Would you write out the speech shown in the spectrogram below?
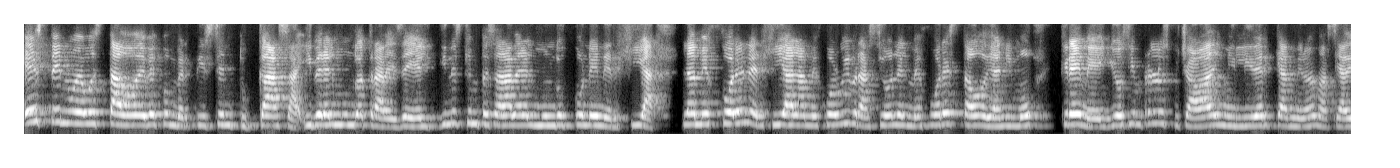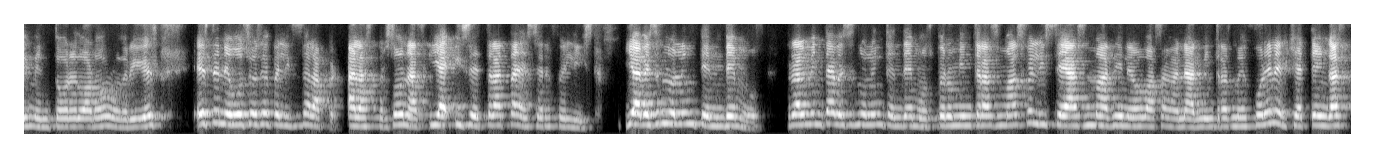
Este nuevo estado debe convertirse en tu casa y ver el mundo a través de él. Tienes que empezar a ver el mundo con energía, la mejor energía, la mejor vibración, el mejor estado de ánimo. Créeme, yo siempre lo escuchaba de mi líder que admiro demasiado y mentor, Eduardo Rodríguez. Este negocio hace felices a, las personas y se trata de ser feliz. Y a veces no lo entendemos. Realmente a veces no lo entendemos, pero mientras más feliz seas, más dinero vas a ganar. Mientras mejor energía tengas,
